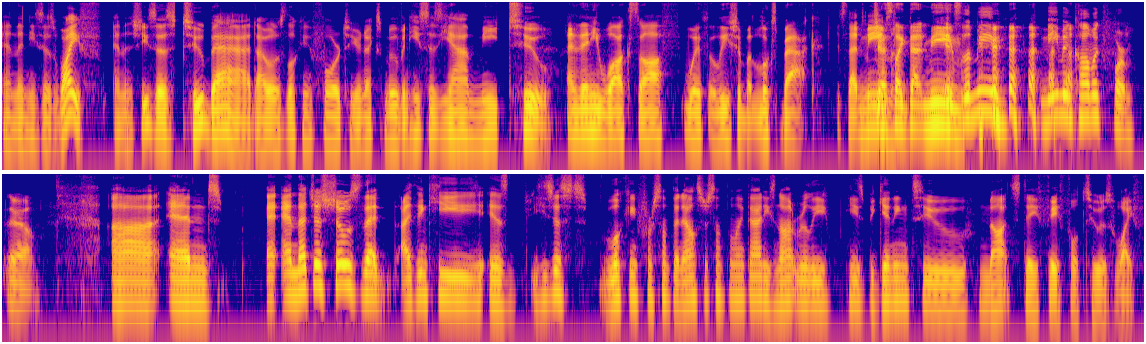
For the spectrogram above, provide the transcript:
And then he says, "Wife." And then she says, "Too bad. I was looking forward to your next move." And he says, "Yeah, me too." And then he walks off with Alicia, but looks back. It's that meme. Just like that meme. It's the meme. meme in comic form. Yeah. uh, and and that just shows that I think he is he's just looking for something else or something like that. He's not really he's beginning to not stay faithful to his wife,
